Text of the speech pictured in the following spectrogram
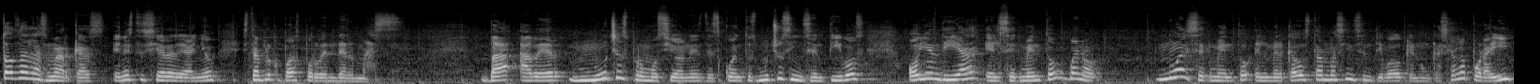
todas las marcas en este cierre de año están preocupadas por vender más. Va a haber muchas promociones, descuentos, muchos incentivos. Hoy en día el segmento, bueno, no el segmento, el mercado está más incentivado que nunca. Se habla por ahí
